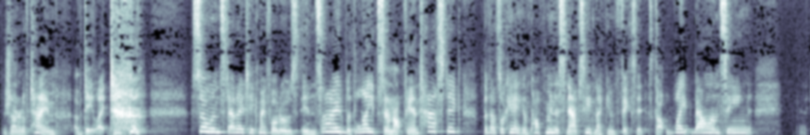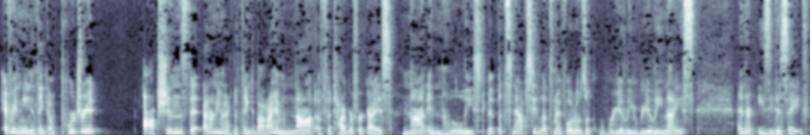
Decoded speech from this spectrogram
There's not enough time of daylight. So instead, I take my photos inside with lights. They're not fantastic, but that's okay. I can pop them into Snapseed and I can fix it. It's got white balancing, everything you can think of, portrait options that I don't even have to think about. I am not a photographer, guys, not in the least bit. But Snapseed lets my photos look really, really nice and they're easy to save.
